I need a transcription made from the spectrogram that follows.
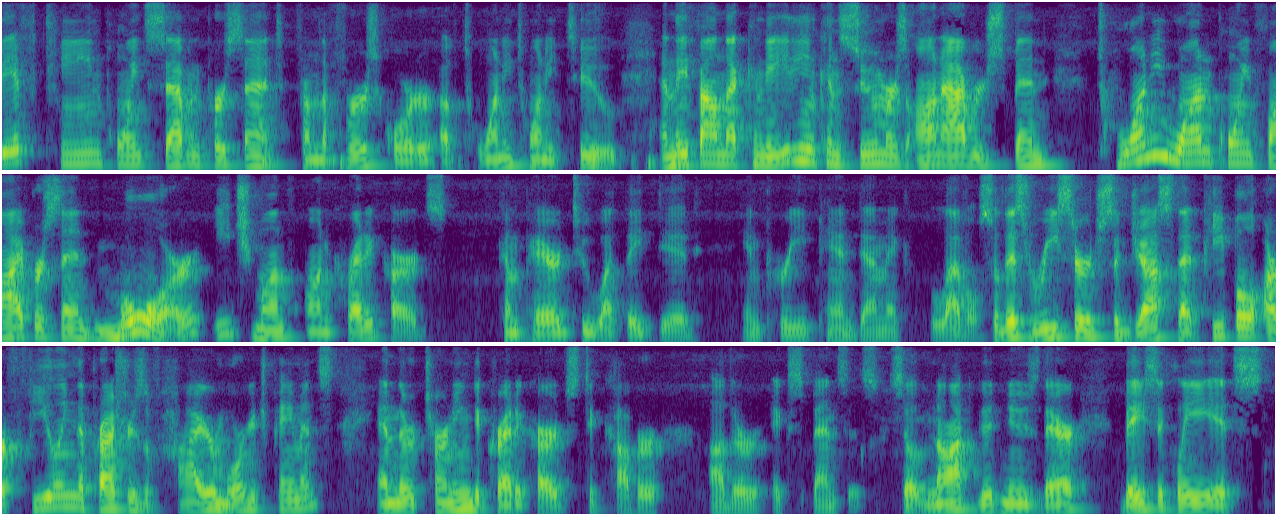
15.7% from the first quarter of 2022. And they found that Canadian consumers on average spend 21.5% more each month on credit cards compared to what they did in pre pandemic levels. So, this research suggests that people are feeling the pressures of higher mortgage payments and they're turning to credit cards to cover other expenses. So, not good news there. Basically, it's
